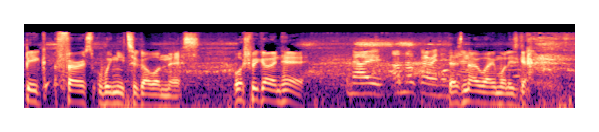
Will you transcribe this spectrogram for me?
big Ferris. We need to go on this. Or should we go in here? No, I'm not going in There's there. no way Molly's going.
